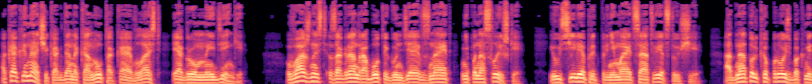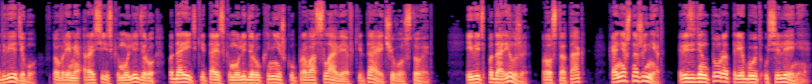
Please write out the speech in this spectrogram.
А как иначе, когда на кону такая власть и огромные деньги? Важность загранработы Гундяев знает не понаслышке, и усилия предпринимает соответствующие. Одна только просьба к Медведеву, в то время российскому лидеру, подарить китайскому лидеру книжку «Православие в Китае» чего стоит. И ведь подарил же, просто так? Конечно же нет, резидентура требует усиления.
